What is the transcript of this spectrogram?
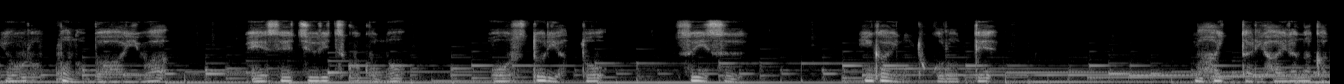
ヨーロッパの場合は衛星中立国のオーストリアとスイス以外のところで、まあ、入ったり入らなかっ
